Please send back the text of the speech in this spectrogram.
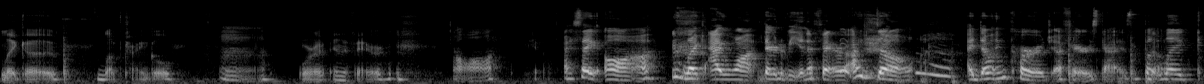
like a love triangle Mm. or an affair. Aw. Yeah. I say aw, like I want there to be an affair. I don't. I don't encourage affairs, guys. But No. like,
